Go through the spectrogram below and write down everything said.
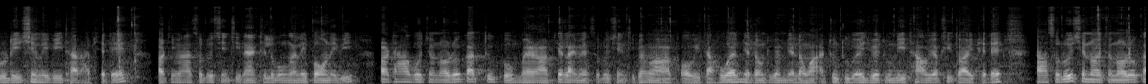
rotation လေးပေးထားတာဖြစ်တယ်။အော်ဒီမှာဆိုလို့ရှိရင်ကြည့်လိုက်ဒီလိုပုံစံလေးပေါ်နေပြီ။အော်ဒါကိုကျွန်တော်တို့ကသူ့ကို mirror ပြစ်လိုက်မယ်ဆိုလို့ရှိရင်ဒီဘက်မှာပေါ်ပြီဒါဟိုဘက်မျက်လုံးဒီဘက်မျက်လုံးကအတူတူပဲရွယ်တူနေထားကိုရောက်ရှိသွားပြီဖြစ်တယ်။ဒါဆိုလို့ရှိရင်တော့ကျွန်တော်တို့က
